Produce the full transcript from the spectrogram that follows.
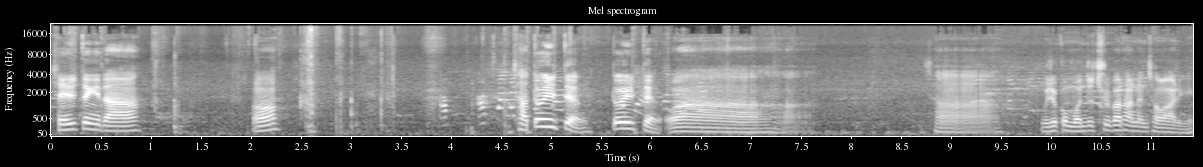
제 1등이다. 어? 자, 또 1등. 또 1등. 와. 자, 무조건 먼저 출발하는 정아리.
